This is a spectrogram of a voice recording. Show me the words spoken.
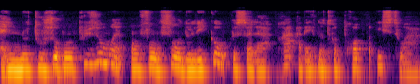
Elles nous toucheront plus ou moins en fonction de l'écho que cela fera avec notre propre histoire.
